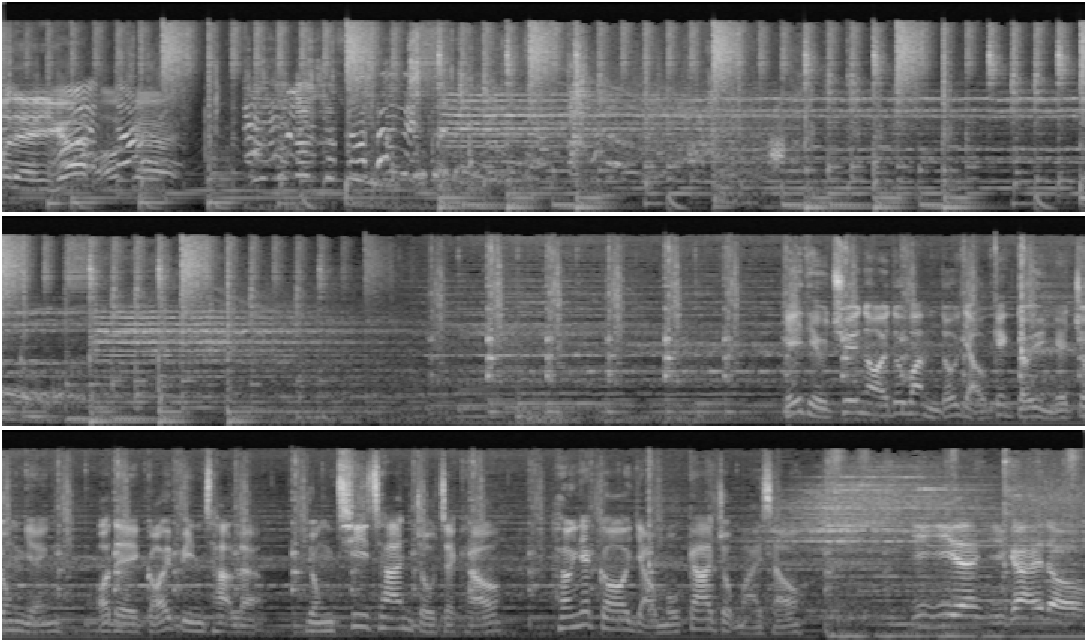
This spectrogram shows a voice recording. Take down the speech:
我哋而家 OK。幾條村內都揾唔到游擊隊員嘅蹤影，我哋改變策略，用黐餐做藉口，向一個游牧家族埋手。姨姨咧而家喺度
